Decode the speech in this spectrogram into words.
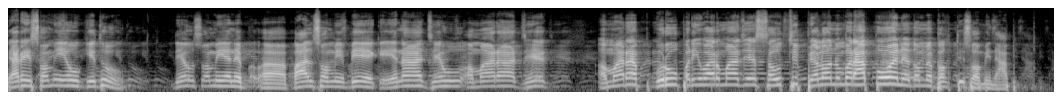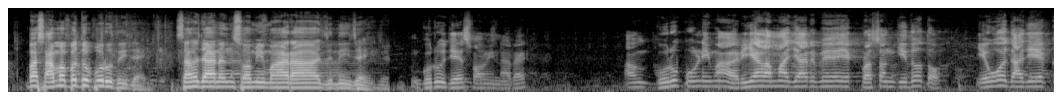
ત્યારે સ્વામી એવું કીધું, દેવ સ્વામી અને બાલ સ્વામી બે કે એના જેવું અમારા જે, અમારા ગુરુ પરિવારમાં જે સૌથી પહેલો નંબર આપવો હોય ને તો અમે ભક્તિ સ્વામીને આપી બસ આમાં બધું પૂરું થઈ જાય. સહજાનંદ સ્વામી મહારાજની જય. ગુરુ જય સ્વામિનારાયણ. ગુરુ પૂર્ણિમા હરિયાળામાં જ્યારે મેં એક પ્રસંગ કીધો હતો એવો જ આજે એક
